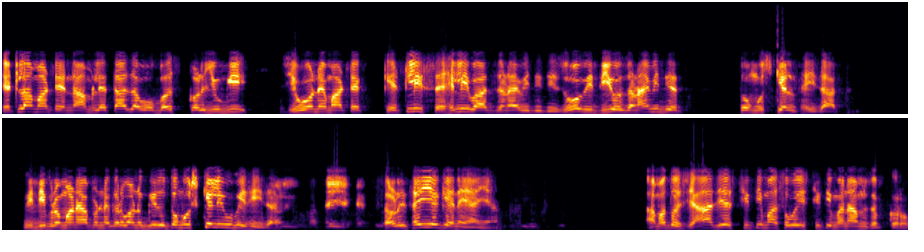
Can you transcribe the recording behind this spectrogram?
એટલા માટે નામ લેતા જાઓ. બસ કળયુગી જીવોને માટે કેટલી સહેલી વાત જણાવી દીધી. જો વિધિઓ જણાવી દે તો મુશ્કેલ થઈ જાત. વિધિ પ્રમાણે આપણને કરવાનું કીધું તો મુશ્કેલી ઊભી થઈ જાય. સ્થળી થઈ શકે નહીં અહીંયા? આમાં તો જ્યાં જે સ્થિતિમાં એ સ્થિતિમાં નામ જપ કરો.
